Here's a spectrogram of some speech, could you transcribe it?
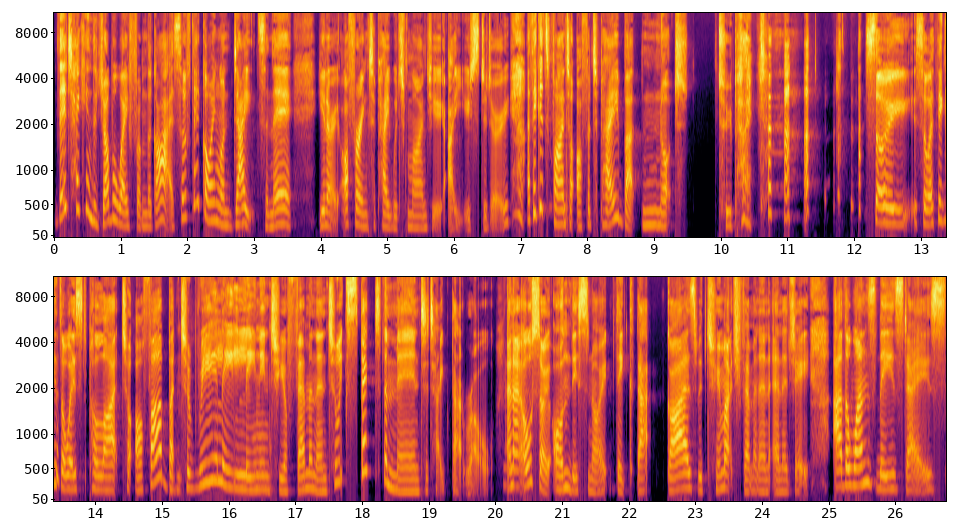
they're taking the job away from the guy. So if they're going on dates and they're, you know, offering to pay, which mind you, I used to do, I think it's fine to offer to pay, but not to pay. So, so I think it's always polite to offer, but to really lean into your feminine, to expect the man to take that role. And I also, on this note, think that guys with too much feminine energy are the ones these days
